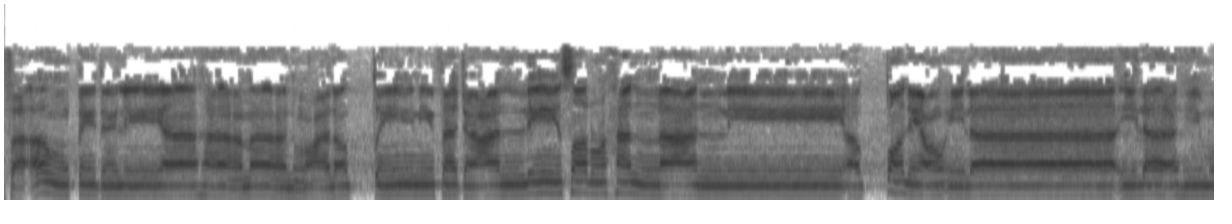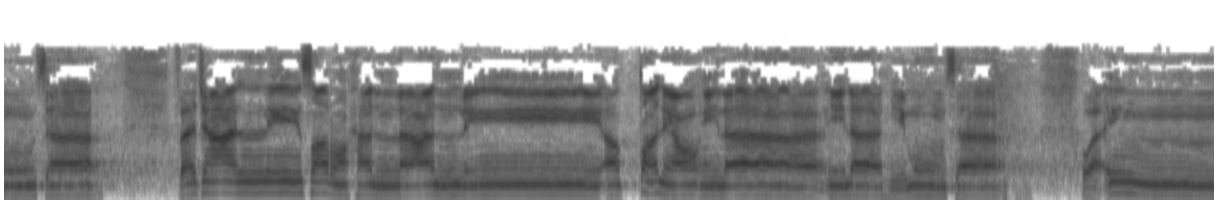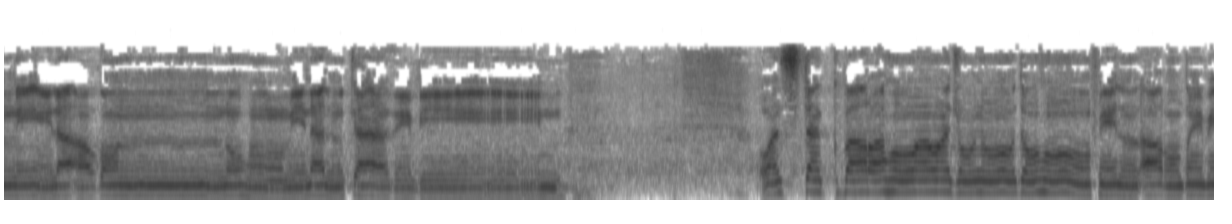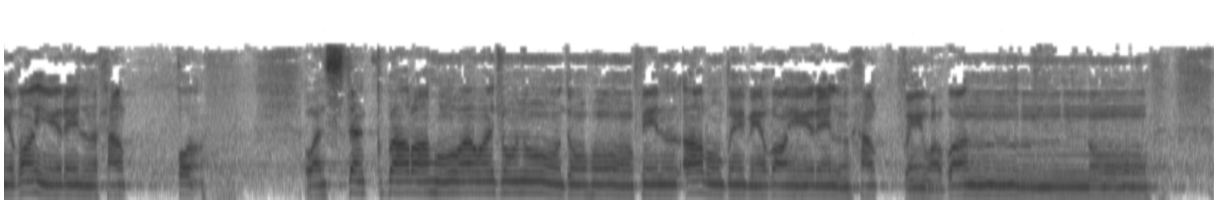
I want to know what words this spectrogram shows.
فأوقد لي يا هامان على الطين فاجعل لي صرحا لعلي أطلع إلى إله موسى فاجعل لي صرحا لعلي أطلع إلى إله موسى وإني لأظنه من الكاذبين. واستكبر هو وجنوده في الأرض بغير الحق. واستكبر هو وجنوده في الأرض بغير الحق وظنوا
